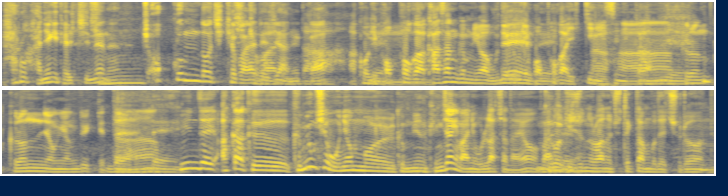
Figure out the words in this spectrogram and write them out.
바로 반영이 될지는 지는 조금 더 지켜봐야, 되지. 않을까. 아, 거기 네. 버퍼가 가산금리와 우대금리 네, 네. 버퍼가 있긴 아하, 있으니까. 예. 그런 그런 영향도 있겠다. 네. 근데 아까 그 금융채 5년물 금리는 굉장히 많이 올랐잖아요. 그걸 맞아요. 기준으로 하는 주택담보대출은 네.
